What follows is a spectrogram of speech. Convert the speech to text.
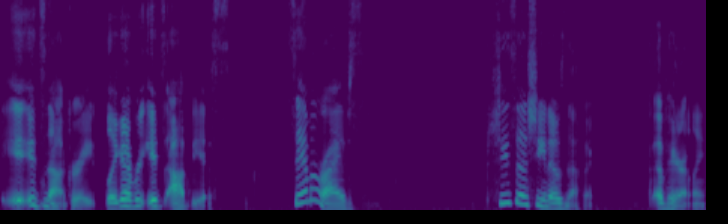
It's not great. Like every it's obvious. Sam arrives She says she knows nothing, apparently.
